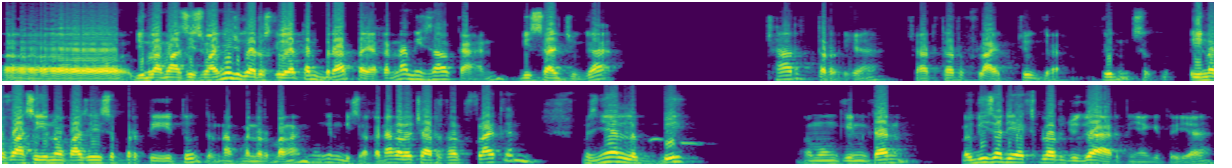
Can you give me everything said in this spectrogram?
Uh, jumlah mahasiswanya juga harus kelihatan berapa ya, karena misalkan bisa juga charter ya, charter flight juga. Mungkin inovasi-inovasi seperti itu tentang penerbangan mungkin bisa. Karena kalau charter flight kan mestinya lebih memungkinkan bisa dieksplor juga artinya gitu ya.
